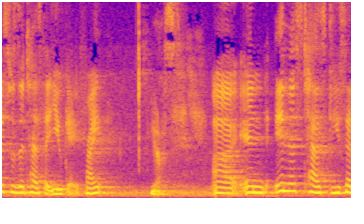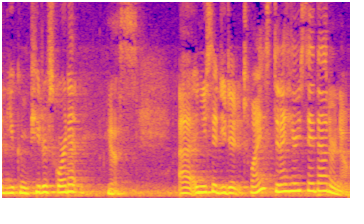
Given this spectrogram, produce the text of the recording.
This was a test that you gave, right? Yes. Uh, and in this test, you said you computer scored it, Yes. uh, and you said you did it twice. Did I hear you say that or no?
